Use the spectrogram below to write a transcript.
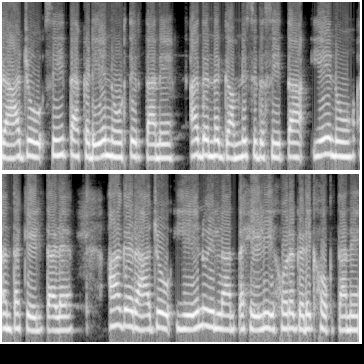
ರಾಜು ಸೀತಾ ಕಡೆಯೇ ನೋಡ್ತಿರ್ತಾನೆ. ಅದನ್ನ ಗಮನಿಸಿದ ಸೀತಾ, ಏನು? ಅಂತ ಕೇಳ್ತಾಳೆ. ಆಗ ರಾಜು, ಏನು ಇಲ್ಲ ಅಂತ ಹೇಳಿ ಹೊರಗಡೆಗೆ ಹೋಗ್ತಾನೆ.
